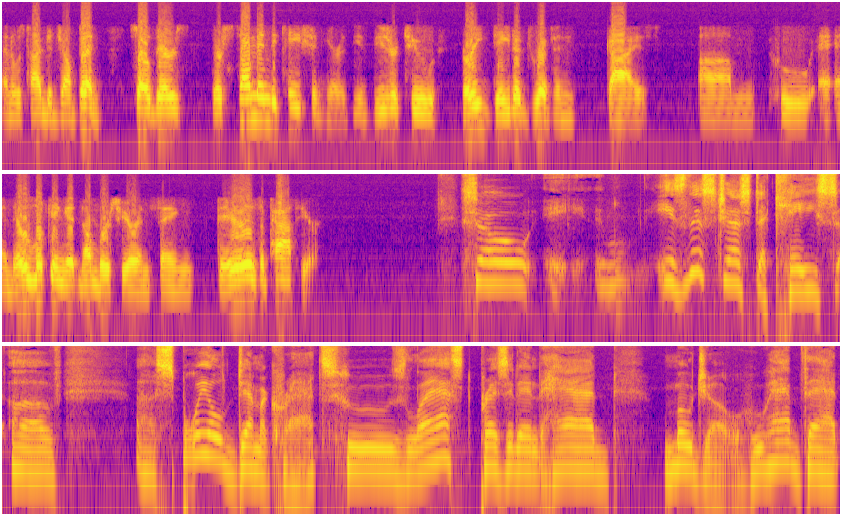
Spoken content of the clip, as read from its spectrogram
and it was time to jump in. So there's, there's some indication here. These are two very data driven guys um, who, and they're looking at numbers here and saying there is a path here. So is this just a case of uh, spoiled Democrats whose last president had mojo, who had that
